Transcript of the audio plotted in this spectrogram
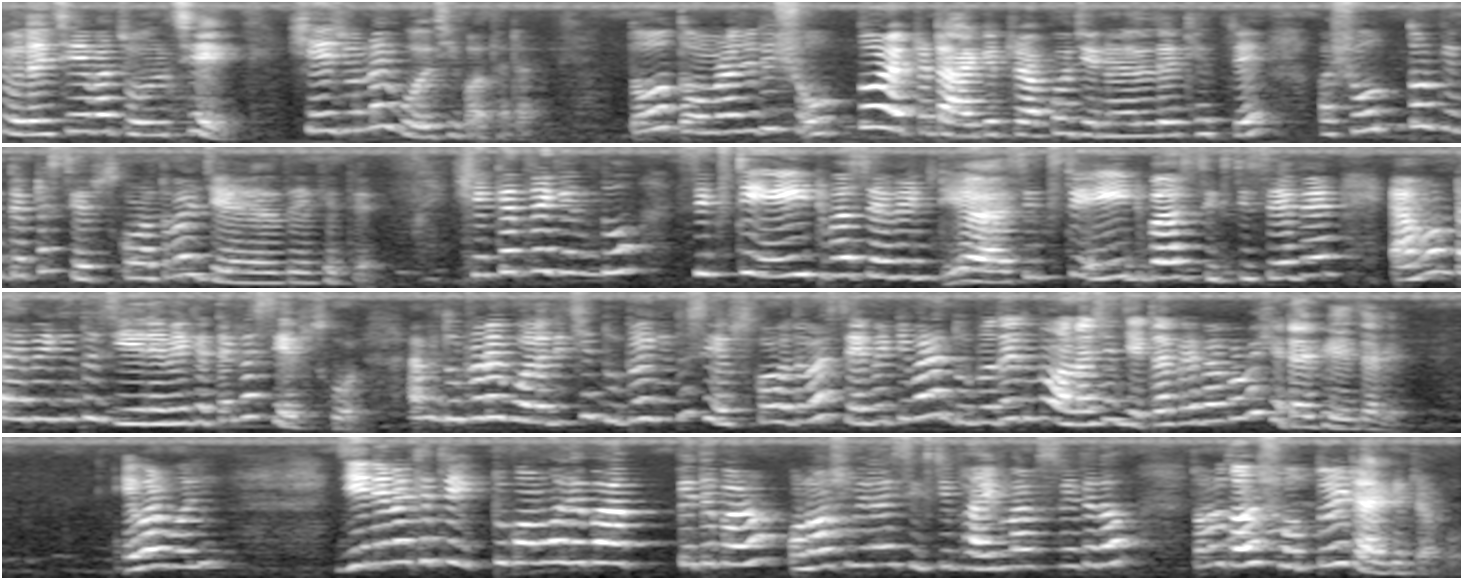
চলেছে বা চলছে, সেই জন্যই বলছি কথাটা। তো তোমরা যদি সত্তর একটা টার্গেট রাখো জেনারেলদের ক্ষেত্রে, বা সত্তর কিন্তু একটা সেফ স্কোর হতে পারে জেনারেলদের ক্ষেত্রে। সেক্ষেত্রে কিন্তু সিক্সটি এইট বা সেভেন্টি সিক্সটি এইট বা সিক্সটি সেভেন এমন টাইপের কিন্তু জিএনএম এর ক্ষেত্রে একটা সেফ স্কোর আমি দুটোরই বলে দিচ্ছি, দুটোই কিন্তু সেফ স্কোর হতে পারে সেভেন্টি মানে দুটোতেই তুমি অনায়াসে যেটা প্রেফার করবে সেটাই পেয়ে যাবে। এবার বলি জিএনএম এর ক্ষেত্রে একটু কম হলে বা পেতে পারো, কোনো অসুবিধা নেই সিক্সটি ফাইভ মার্কস রেখে দাও, তোমরা তবে সত্তরই টার্গেট রাখো।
